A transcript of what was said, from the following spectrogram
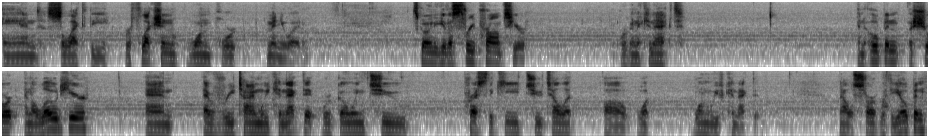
and select the reflection one port menu item. It's going to give us three prompts here. We're going to connect an open, a short, and a load here. And every time we connect it, we're going to press the key to tell it uh, what one we've connected. Now we'll start with the open.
